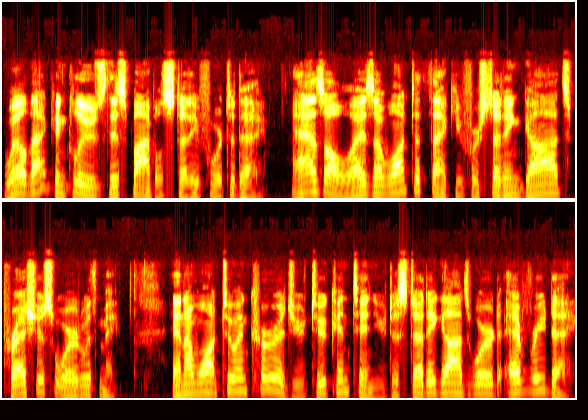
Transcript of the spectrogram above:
Well, that concludes this Bible study for today. As always, I want to thank you for studying God's precious Word with me. And I want to encourage you to continue to study God's Word every day.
